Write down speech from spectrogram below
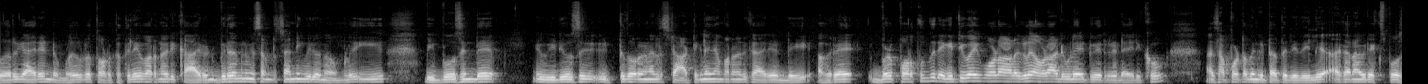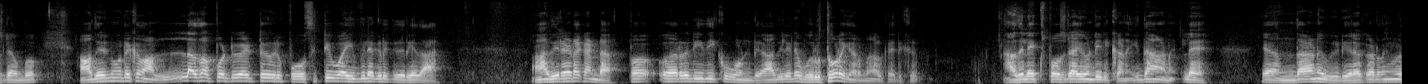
വേറെ കാര്യമുണ്ട്. നമ്മൾ ഇവിടെ തുടക്കത്തിലേ പറഞ്ഞ ഒരു കാര്യം ഇവർ തമ്മിൽ മിസ്അണ്ടർസ്റ്റാൻഡിങ് വരുമെന്നോ? നമ്മൾ ഈ ബിഗ് ബോസിന്റെ വീഡിയോസ് ഇട്ട് തുടങ്ങുന്ന സ്റ്റാർട്ടിങ്ങിൽ ഞാൻ പറഞ്ഞൊരു കാര്യമുണ്ട്. അവരെ ഇവിടെ പുറത്തുനിന്ന് നെഗറ്റീവായി പോകുന്ന ആളുകൾ അവിടെ അടിപൊളിയായിട്ട് വരുന്നുണ്ടായിരിക്കും സപ്പോർട്ടൊന്നും കിട്ടാത്ത രീതിയിൽ കാരണം അവർ എക്സ്പോസ്ഡ് ആകുമ്പോൾ ആദ്യം പറയുമ്പോൾ നല്ല സപ്പോർട്ടീവായിട്ട് ഒരു പോസിറ്റീവ് വൈബിലൊക്കെ കയറിയതാ ആതിരയുടെ കണ്ട. ഇപ്പോൾ വേറൊരു രീതിക്ക് പോകുന്നുണ്ട് ആതിരയുടെ വെറുത്തു തുടങ്ങിയിരുന്ന ആൾക്കാർക്ക്. അതിൽ എക്സ്പോസ്ഡ് ആയിക്കൊണ്ടിരിക്കുകയാണ് ഇതാണ് അല്ലേ എന്താണ്? വീഡിയോയിലൊക്കെ നിങ്ങൾ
